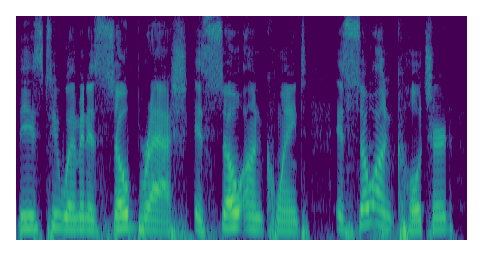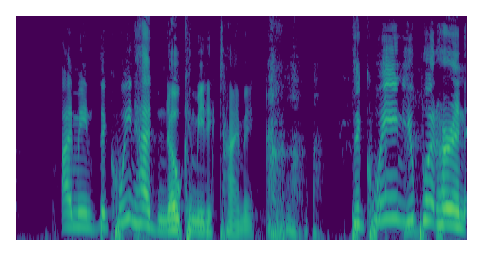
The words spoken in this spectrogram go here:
these two women is so brash, is so unquaint, is so uncultured, I mean, the Queen had no comedic timing. the Queen, you put her in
